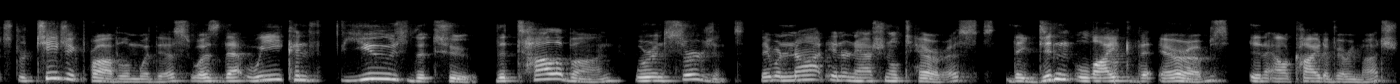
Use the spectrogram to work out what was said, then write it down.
strategic problem with this was that we confused the two. The Taliban were insurgents. They were not international terrorists. They didn't like the Arabs in Al Qaeda very much,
